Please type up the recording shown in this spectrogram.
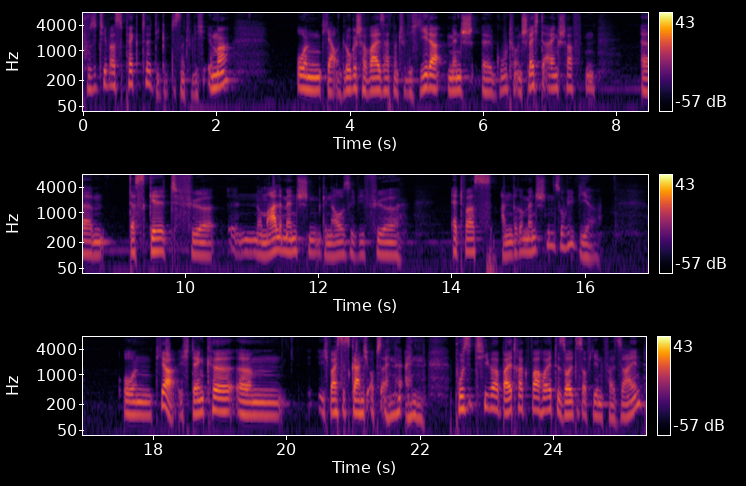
positive Aspekte, die gibt es natürlich immer. Und ja, und logischerweise hat natürlich jeder Mensch äh, gute und schlechte Eigenschaften. Ähm, das gilt für äh, normale Menschen genauso wie für etwas andere Menschen, so wie wir. Und ja, ich denke, ähm, ich weiß jetzt gar nicht, ob es ein, ein positiver Beitrag war heute, sollte es auf jeden Fall sein.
